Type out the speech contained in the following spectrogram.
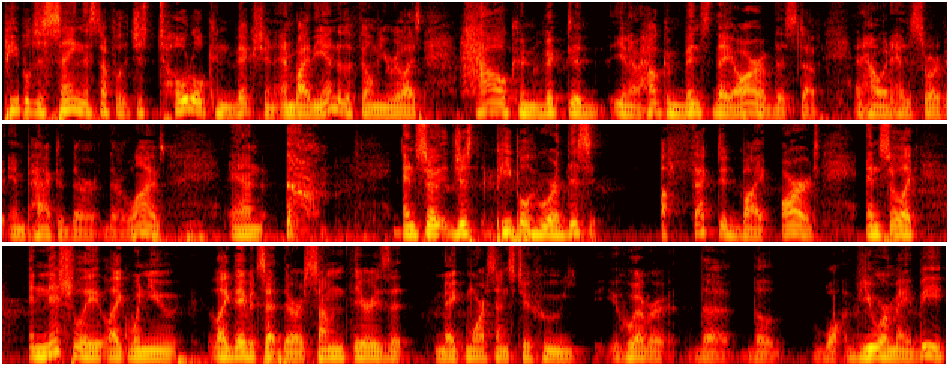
people just saying this stuff with just total conviction. And by the end of the film you realize how convicted you know how convinced they are of this stuff and how it has sort of impacted their their lives. And and so just people who are this affected by art and so like initially like when you like david said there are some theories that make more sense to who whoever the the viewer may be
